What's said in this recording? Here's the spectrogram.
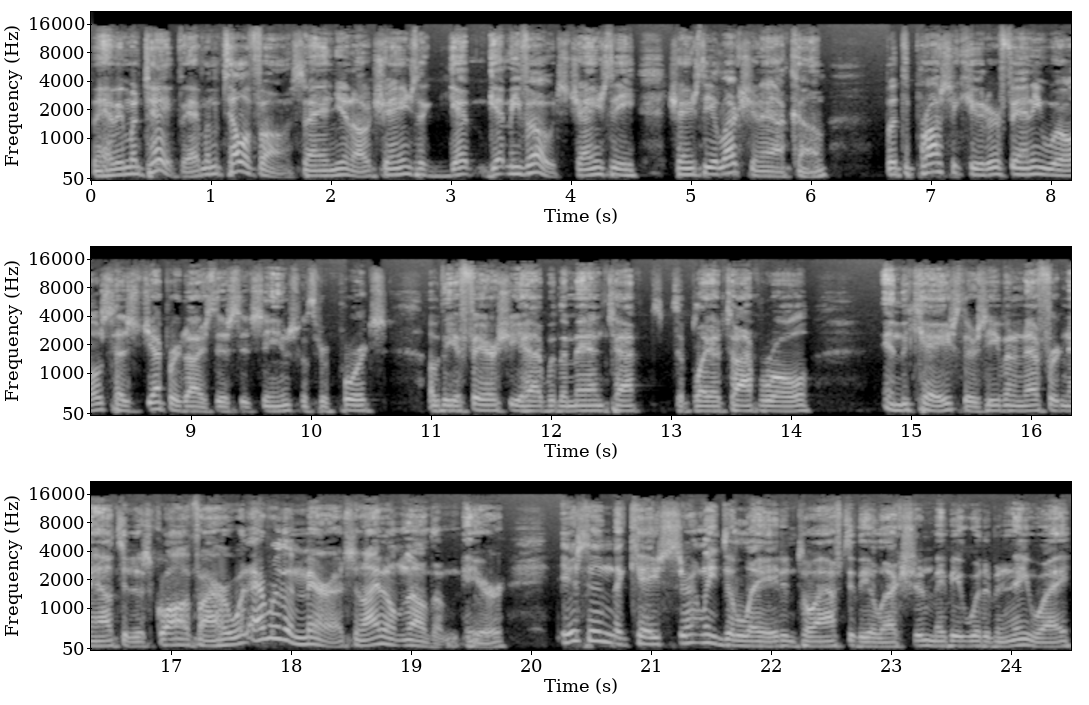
they have him on tape. They have him on the telephone saying, you know, change the get get me votes, change the change the election outcome. But the prosecutor, Fani Willis, has jeopardized this, it seems, with reports of the affair she had with a man tapped to play a top role in the case. There's even an effort now to disqualify her. Whatever the merits, and I don't know them here, isn't the case certainly delayed until after the election? Maybe it would have been anyway.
